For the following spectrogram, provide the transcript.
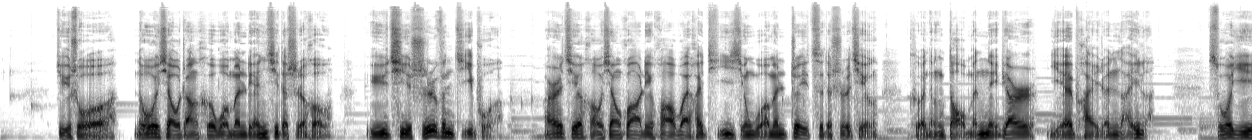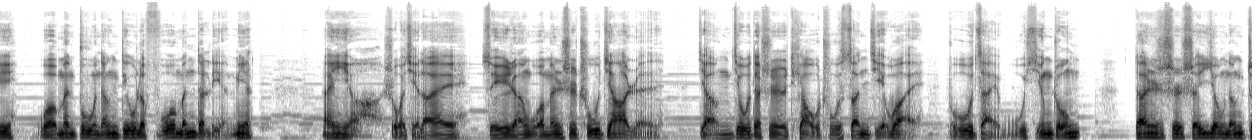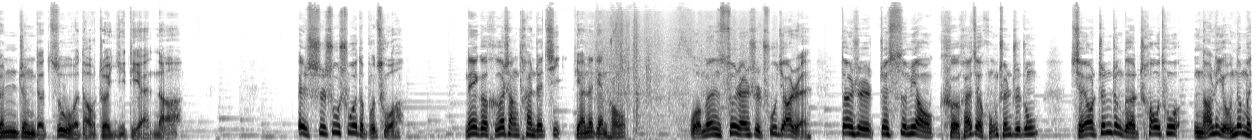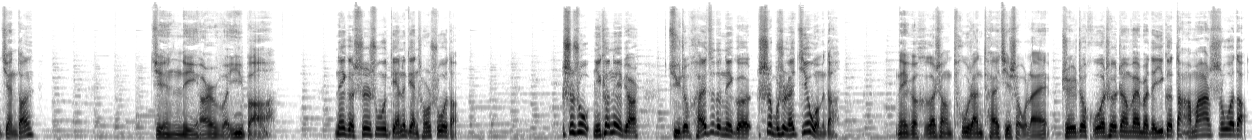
据说罗校长和我们联系的时候。语气十分急迫，而且好像话里话外还提醒我们，这次的事情可能道门那边也派人来了，所以我们不能丢了佛门的脸面。哎呀，说起来，虽然我们是出家人，讲究的是跳出三界外，不在五行中，但是谁又能真正的做到这一点呢？哎，师叔说的不错。那个和尚叹着气，点了点头。我们虽然是出家人，但是这寺庙可还在红尘之中，想要真正的超脱，哪里有那么简单？尽力而为吧。那个师叔点了点头，说道：“师叔，你看那边举着牌子的那个，是不是来接我们的？”那个和尚突然抬起手来，指着火车站外边的一个大妈说道。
